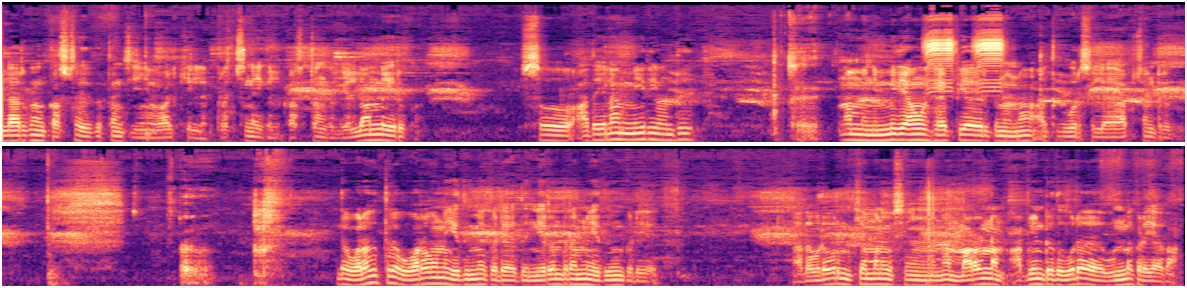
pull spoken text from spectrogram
எல்லாருக்கும் கஷ்டம் இருக்கத்தான் செய்யும் வாழ்க்கையில். பிரச்சனைகள் கஷ்டங்கள் எல்லாமே இருக்கும். ஸோ அதையெல்லாம் மீறி வந்து நம்ம நிம்மதியாகவும் ஹாப்பியாக இருக்கணும்னா அதுக்கு ஒரு சில ஆப்ஷன் இருக்குது இந்த உலகத்தில் உறவுன்னு எதுவுமே கிடையாது நிரந்தரம்னு எதுவும் கிடையாது. அதை விட ஒரு முக்கியமான விஷயம் என்னென்னா மரணம் அப்படின்றது கூட உண்மை கிடையாதான்.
